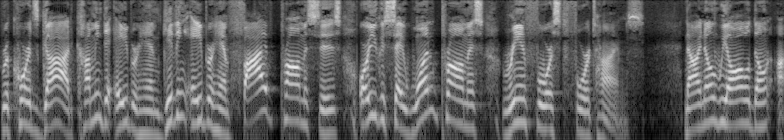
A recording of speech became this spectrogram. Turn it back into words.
records God coming to Abraham, giving Abraham five promises, or you could say one promise reinforced four times. Now, I know we all don't uh,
